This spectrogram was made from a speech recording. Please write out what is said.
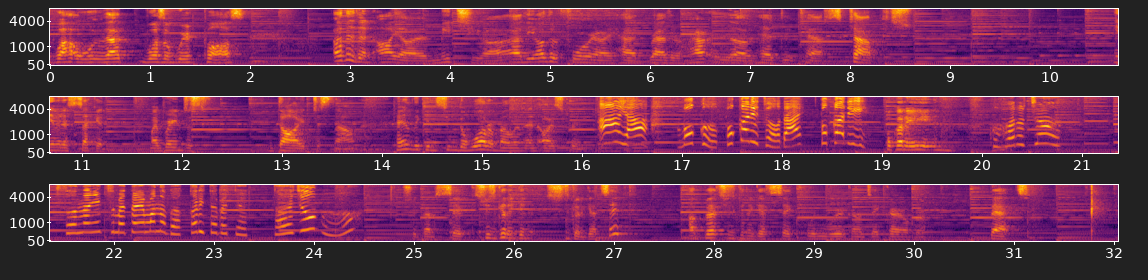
Wow, that was a weird pause. Other than Aya and Michiya, uh, the other four I had rather ha- uh, had cast caps. Give it a second. My brain just died just now. Henley consumed the watermelon and ice cream. あーや僕ポカリちょうだいポカリ Pokari! 小春ちゃん そんなに冷たいものばっかり食べて大丈夫 She got sick. She's gonna get. She's gonna get sick. I bet she's gonna get sick when we're gonna take care of her. Bet.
